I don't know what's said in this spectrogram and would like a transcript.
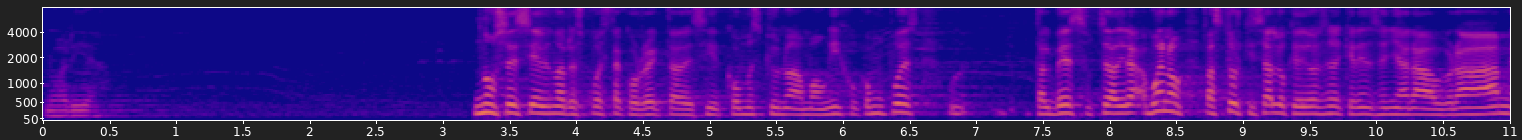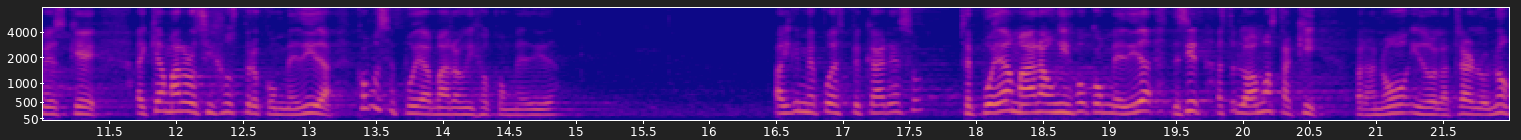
lo haría. No sé si hay una respuesta correcta a decir cómo es que uno ama a un hijo. ¿Cómo puedes? Tal vez usted dirá, bueno, pastor, quizás lo que Dios le quiere enseñar a Abraham es que hay que amar a los hijos, pero con medida. ¿Cómo se puede amar a un hijo con medida? ¿Alguien me puede explicar eso? ¿Se puede amar a un hijo con medida? Decir, lo amo hasta aquí, para no idolatrarlo. No.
